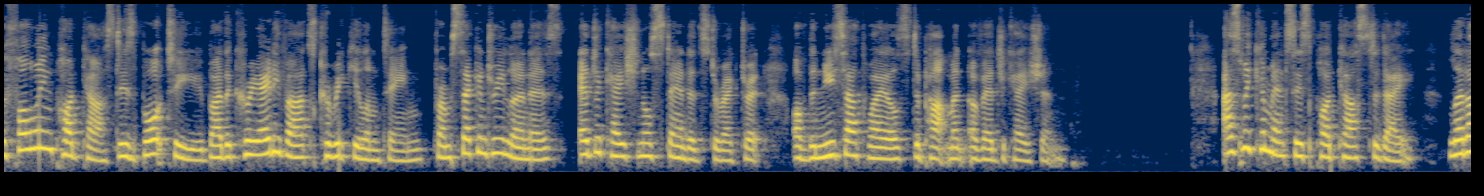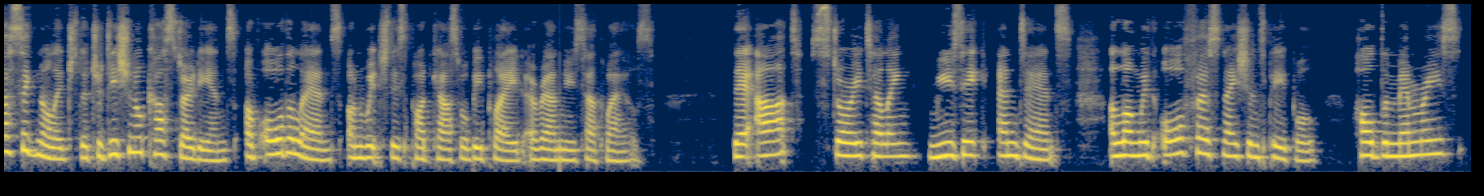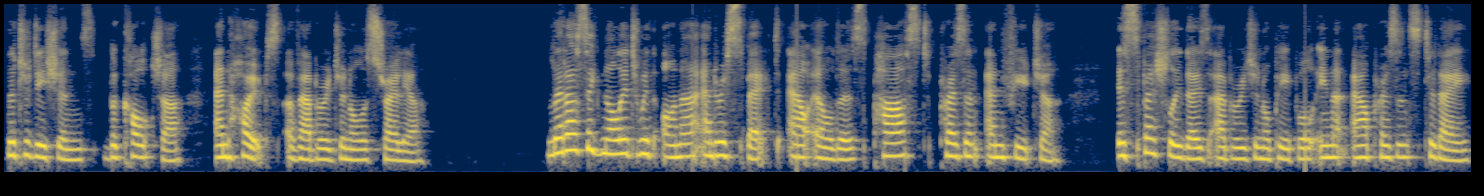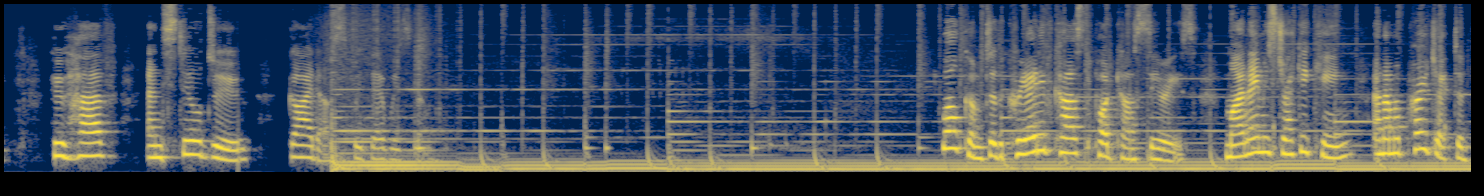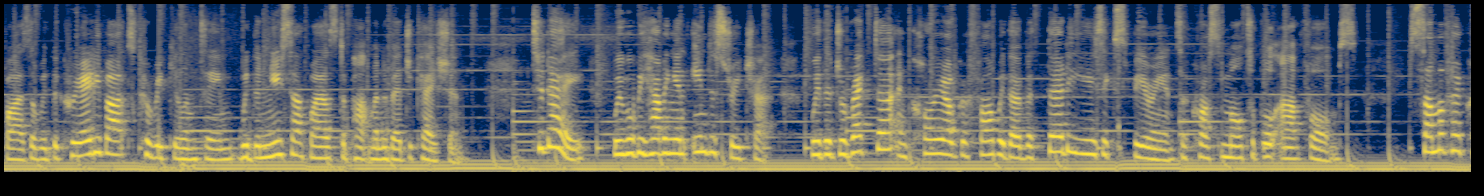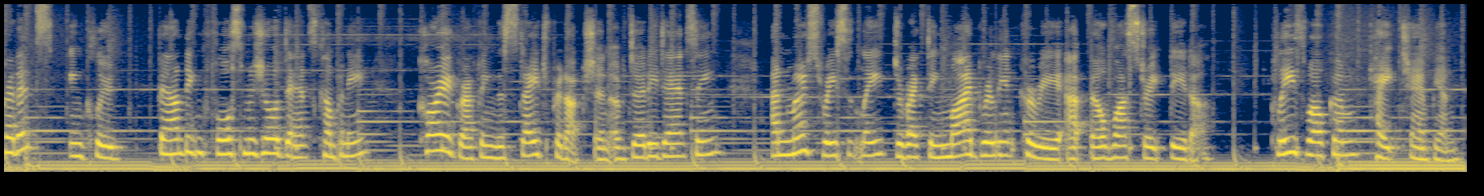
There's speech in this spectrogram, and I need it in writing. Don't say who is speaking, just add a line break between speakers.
The following podcast is brought to you by the Creative Arts Curriculum Team from Secondary Learners Educational Standards Directorate of the New South Wales Department of Education. As we commence this podcast today, let us acknowledge the traditional custodians of all the lands on which this podcast will be played around New South Wales. Their art, storytelling, music, and dance, along with all First Nations people, hold the memories, the traditions, the culture, and hopes of Aboriginal Australia. Let us acknowledge with honour and respect our elders, past, present, and future, especially those Aboriginal people in our presence today who have and still do guide us with their wisdom. Welcome to the Creative Cast podcast series my name is Jackie King, and I'm a project advisor with the Creative Arts Curriculum Team with the New South Wales Department of Education. Today, we will be having an industry chat with a director and choreographer with over 30 years' experience across multiple art forms. Some of her credits include founding Force Majeure Dance Company, choreographing the stage production of Dirty Dancing, and most recently directing My Brilliant Career at Belvoir Street Theatre. Please welcome Kate Champion.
